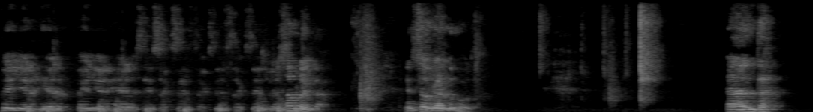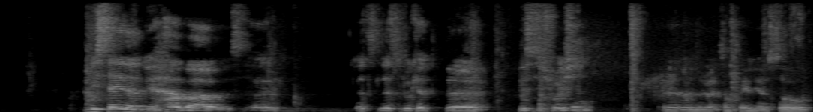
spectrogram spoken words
failure here, failure here, say success, success, success, or something like that in some random order. And we say that we have uh, uh, let's let's look at the, this situation. Uh, me write some failures. So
